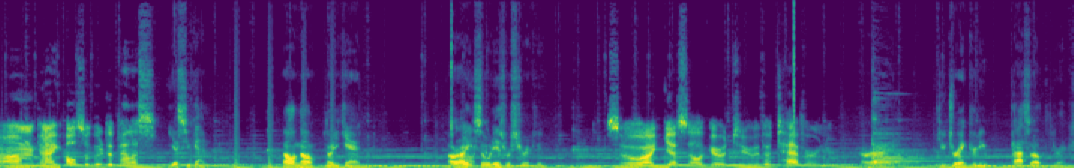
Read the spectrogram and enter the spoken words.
Um, can I also go to the palace? Yes, you can. Oh, no, no, you can't. Alright, so it is restricted. So I guess I'll go to the tavern. Alright. Do you drink or do you pass out the drinks?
